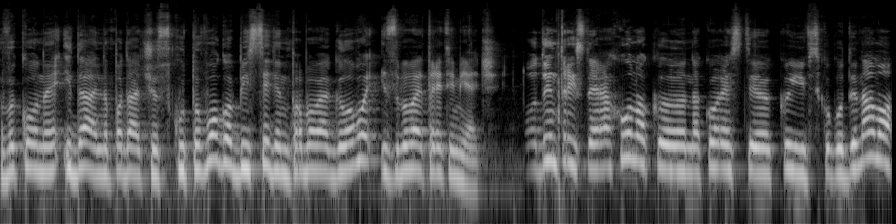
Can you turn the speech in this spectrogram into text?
виконує ідеальну подачу з кутового. Бісєдін пробиває головою і забиває третій м'яч. 1-300 рахунок е, на користь е, київського Динамо.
